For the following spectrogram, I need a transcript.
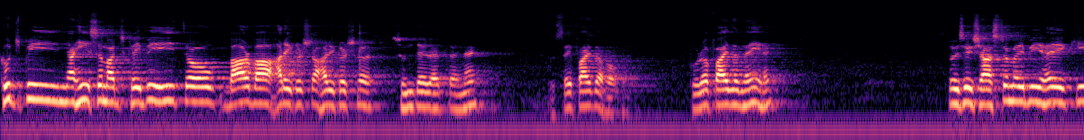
कुछ भी नहीं समझ के भी तो बार बार हरे कृष्ण हरे कृष्ण सुनते रहते हैं, नहीं? उससे फ़ायदा होगा। पूरा फ़ायदा नहीं है। तो इसी शास्त्र में भी है कि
